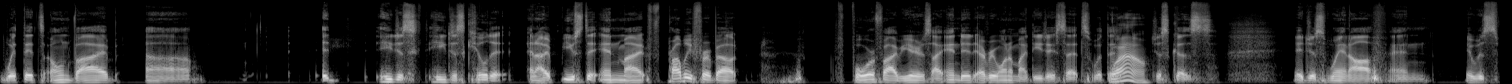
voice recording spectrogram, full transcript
with its own vibe. Uh, it he just he just killed it. And I used to end my probably for about four or five years, I ended every one of my DJ sets with it. Wow. Just because it just went off and it was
